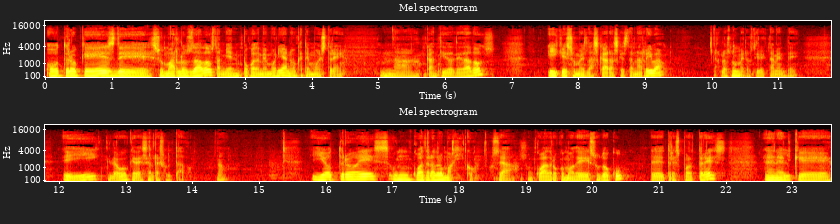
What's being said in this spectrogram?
Otro que es de sumar los dados, también un poco de memoria, ¿no? Que te muestre una cantidad de dados y que sumes las caras que están arriba, los números directamente, y luego que des el resultado, ¿no? Y otro es un cuadrado mágico, o sea, es un cuadro como de Sudoku, de 3x3, en el que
